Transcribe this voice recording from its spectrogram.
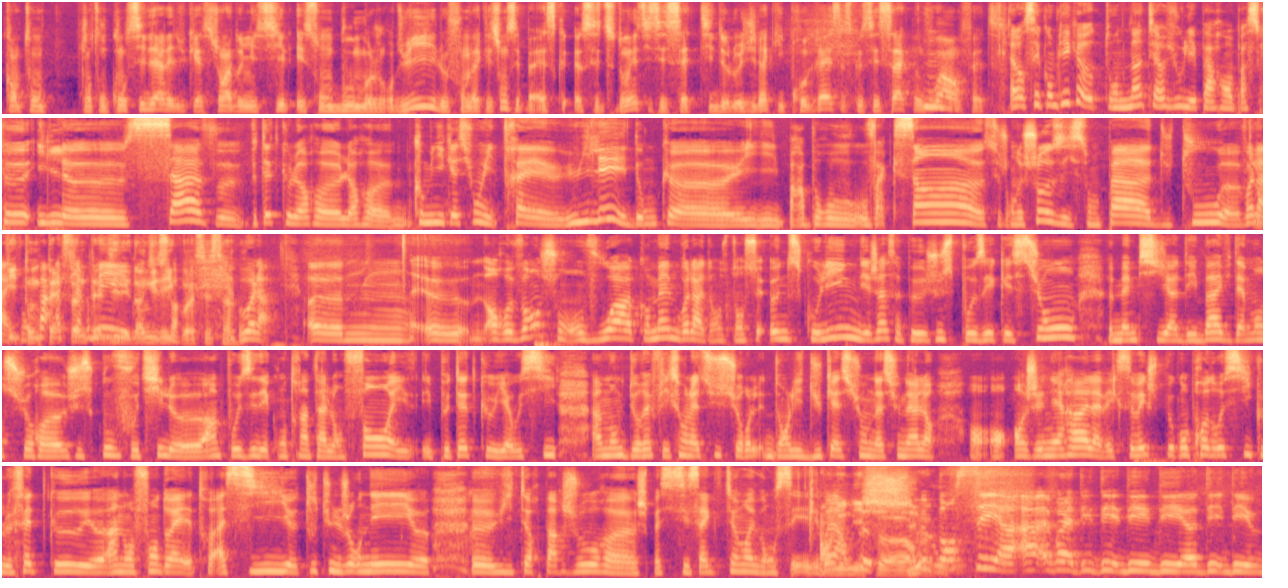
quand on quand on considère l'éducation à domicile et son boom aujourd'hui, le fond de la question, c'est pas est-ce que c'est de se demander si c'est cette idéologie-là qui progresse? Est-ce que c'est ça qu'on voit hmm. en fait? Alors c'est compliqué quand on interviewe les parents parce que ils euh, savent peut-être que leur euh, leur euh, communication est très huilée, donc par rapport au, vaccin, ce genre de choses, ils sont pas du tout voilà. ils, vont pas dingueries quoi, c'est ça. Voilà. en revanche, on, voit quand même voilà dans, dans ce unschooling déjà ça peut juste poser question, même s'il y a débat évidemment sur jusqu'où faut-il imposer des contrainte à l'enfant et, peut-être qu'il y a aussi un manque de réflexion là-dessus sur dans l'éducation nationale en, général. Avec c'est vrai que je peux comprendre aussi que le fait qu'un euh, enfant doit être assis euh, toute une journée, 8 euh, heures par jour, je sais pas si c'est ça exactement, mais bon, c'est voilà, on, peut, penser à, voilà des, des, des, des,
